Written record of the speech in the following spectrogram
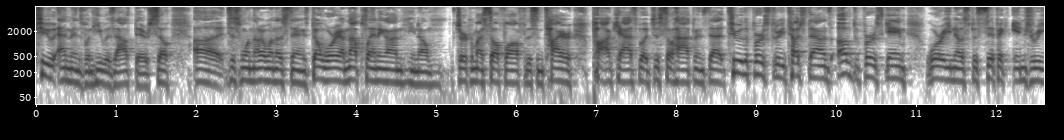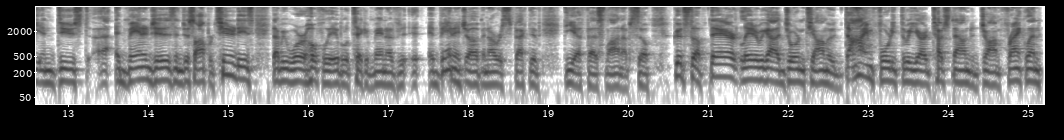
to Emmons when he was out there. So uh, just one another one of those those things. Don't worry, I'm not planning on, you know, jerking myself off for this entire podcast, but just so happens that two of the first three touchdowns of the first game were, you know, specific injury induced uh, advantages and just opportunities that we were hopefully able to take advantage, advantage of in our respective DFS lineups. So good stuff there. Later, we got Jordan Ta'amu dime 43 yard touchdown to John Franklin.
